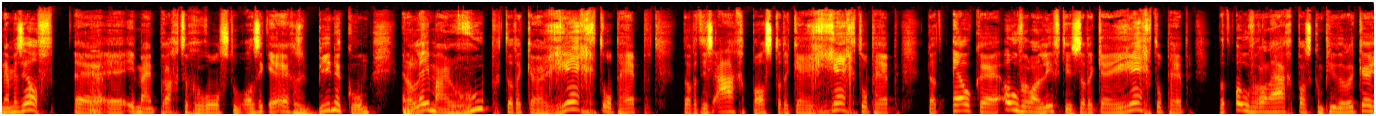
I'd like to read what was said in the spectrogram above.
naar mezelf eh, Ja. eh, in mijn prachtige rolstoel. Als ik ergens binnenkom en Hmm. alleen maar roep dat ik er recht op heb dat het is aangepast, dat ik er recht op heb dat elke overal een lift is, dat ik er recht op heb dat overal een aangepast computer, dat ik er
